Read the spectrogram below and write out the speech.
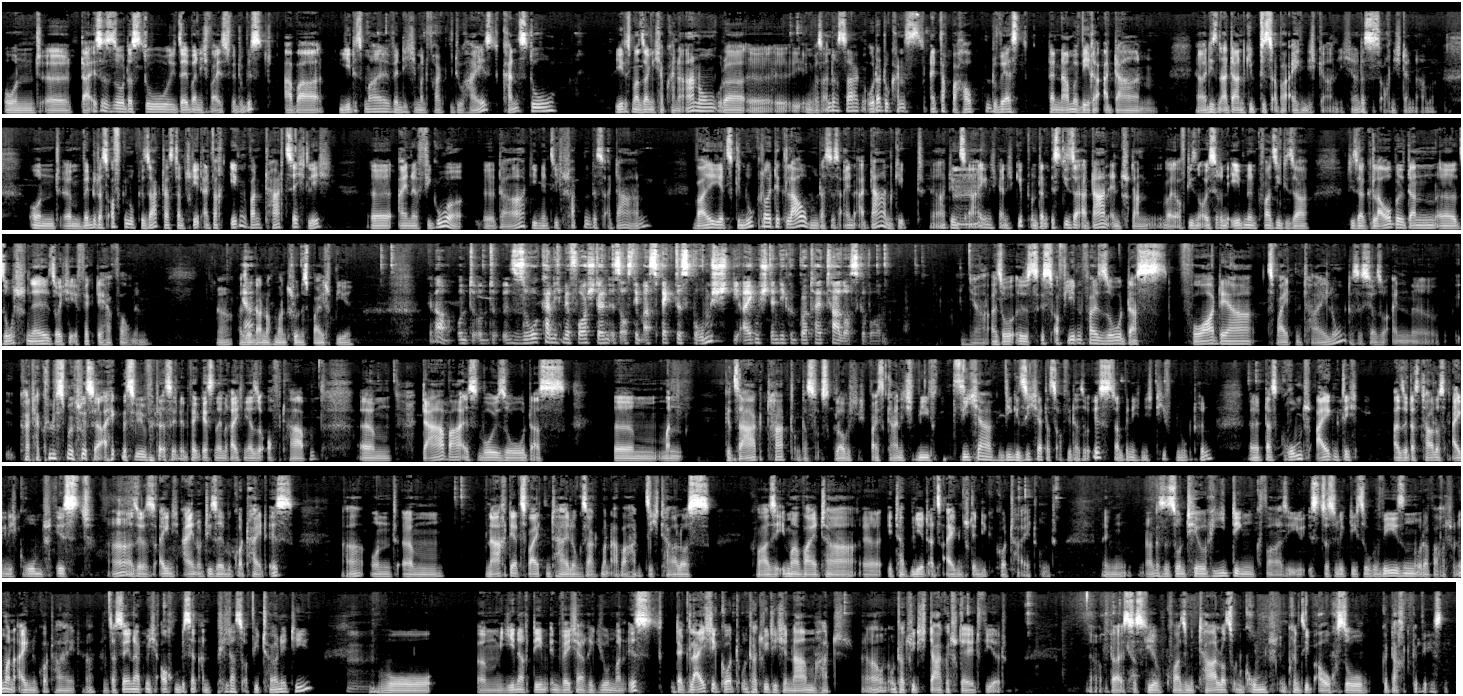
Und äh, da ist es so, dass du selber nicht weißt, wer du bist. Aber jedes Mal, wenn dich jemand fragt, wie du heißt, kannst du jedes Mal sagen, ich habe keine Ahnung oder äh, irgendwas anderes sagen. Oder du kannst einfach behaupten, du wärst, dein Name wäre Adan. Ja, diesen Adan gibt es aber eigentlich gar nicht. Ja, das ist auch nicht dein Name. Und ähm, wenn du das oft genug gesagt hast, dann steht einfach irgendwann tatsächlich äh, eine Figur äh, da, die nennt sich Schatten des Adan, weil jetzt genug Leute glauben, dass es einen Adan gibt, ja, den es Mhm. eigentlich gar nicht gibt. Und dann ist dieser Adan entstanden, weil auf diesen äußeren Ebenen quasi dieser dieser Glaube dann äh, so schnell solche Effekte hervornimmt. Ja, also Ja. da nochmal ein schönes Beispiel. Genau. Und, und so kann ich mir vorstellen, ist aus dem Aspekt des Grumsch die eigenständige Gottheit Talos geworden. Ja, also es ist auf jeden Fall so, dass vor der zweiten Teilung, das ist ja so ein äh, kataklysmisches Ereignis, wie wir das in den Vergessenen Reichen ja so oft haben, ähm, da war es wohl so, dass ähm, man gesagt hat, und das ist, glaube ich, ich weiß gar nicht, wie sicher, wie gesichert das auch wieder so ist, dann bin ich nicht tief genug drin, äh, dass Grumsch eigentlich, also dass Talos eigentlich Grumsch ist. Ja, also dass es eigentlich ein und dieselbe Gottheit ist. Ja, und ähm, nach der zweiten Teilung sagt man aber, hat sich Talos quasi immer weiter äh, etabliert als eigenständige Gottheit. Und ähm, ja, das ist so ein Theorieding quasi. Ist das wirklich so gewesen oder war es schon immer eine eigene Gottheit? Ja? Und das erinnert mich auch ein bisschen an Pillars of Eternity, Hm. wo ähm, je nachdem, in welcher Region man ist, der gleiche Gott unterschiedliche Namen hat ja, und unterschiedlich dargestellt wird. Ja, und da ist Ja. das hier quasi mit Talos und Grumsch im Prinzip auch so gedacht gewesen.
